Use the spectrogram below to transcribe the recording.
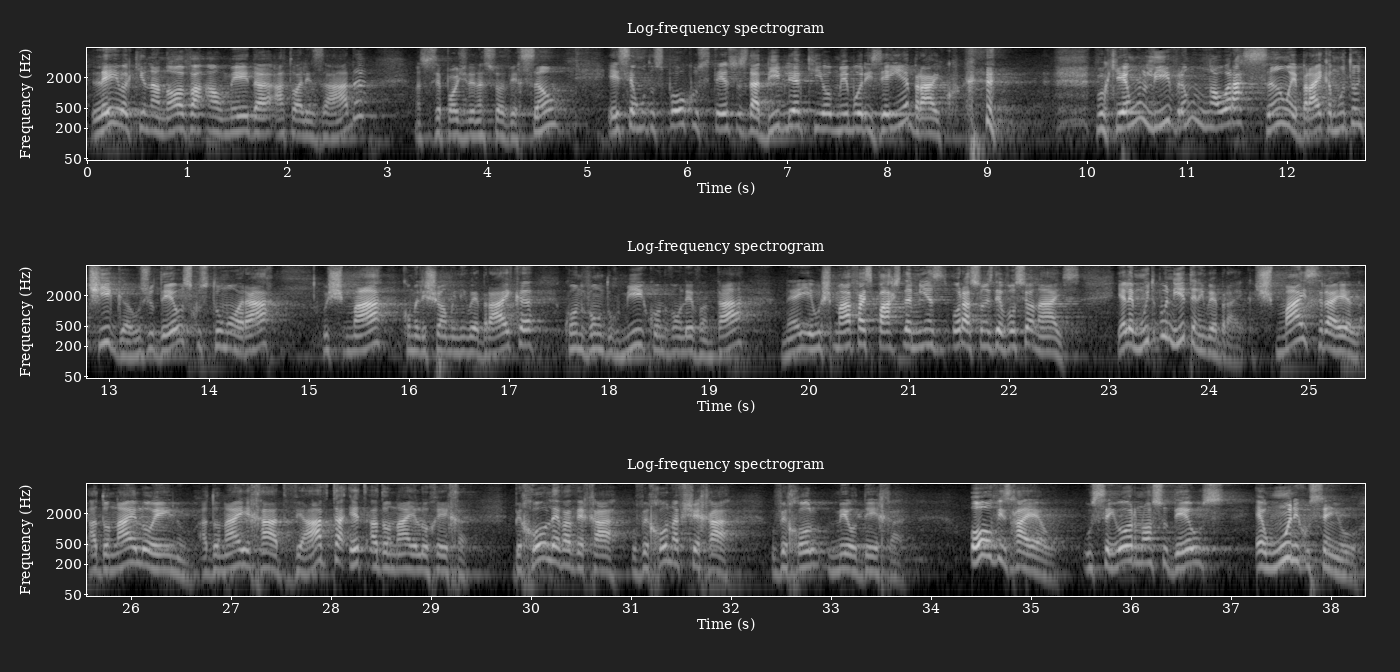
Leio aqui na nova Almeida atualizada, mas você pode ler na sua versão. Esse é um dos poucos textos da Bíblia que eu memorizei em hebraico. Porque é um livro, é uma oração hebraica muito antiga. Os judeus costumam orar o Shema, como eles chamam em língua hebraica, quando vão dormir, quando vão levantar. Né? E o Shema faz parte das minhas orações devocionais. E ela é muito bonita em língua hebraica. Shema Israel, Adonai Eloheinu, Adonai Echad, Ve'avta et Adonai Elohecha, Bechol levavecha, uvechol nafshecha, uvechol meodecha. Ouve Israel, o Senhor nosso Deus é o único Senhor.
